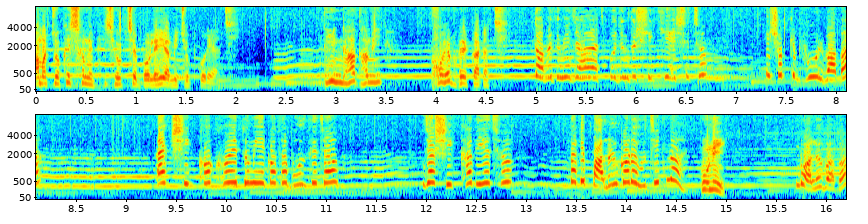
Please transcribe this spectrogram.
আমার চোখের সামনে ভেসে উঠছে বলেই আমি চুপ করে আছি। দিন রাত আমি ভয়ে ভয়ে কাটাচ্ছি। তবে তুমি যা আজ পর্যন্ত শিখিয়ে এসেছ এসব কি ভুল বাবা? এক শিক্ষক হয়ে তুমি এ কথা বলতে চাও যা শিক্ষা দিয়েছ তাকে পালন করা উচিত নয়? কোনি বলো বাবা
